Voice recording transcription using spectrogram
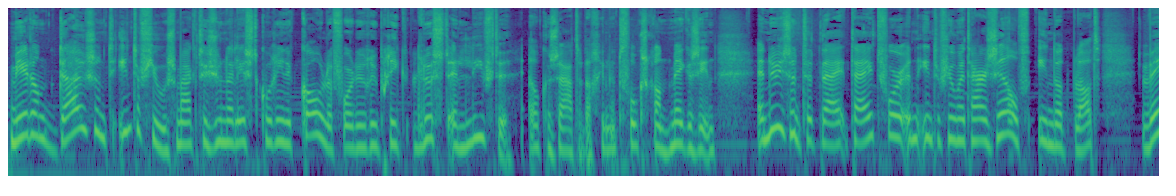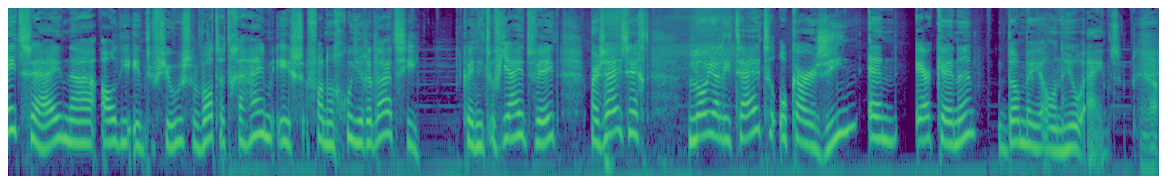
Meer dan duizend interviews maakte journalist Corine Kolen... voor de rubriek Lust en Liefde, elke zaterdag in het Volkskrant Magazine. En nu is het tijd voor een interview met haarzelf in dat blad. Weet zij na al die interviews wat het geheim is van een goede relatie? Ik weet niet of jij het weet, maar zij zegt... loyaliteit, elkaar zien en erkennen, dan ben je al een heel eind. Ja,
